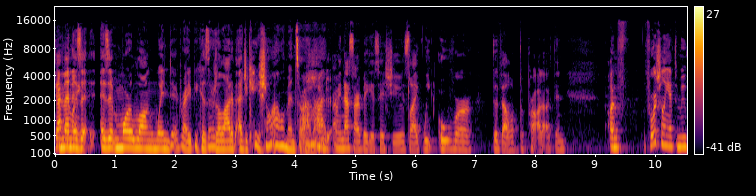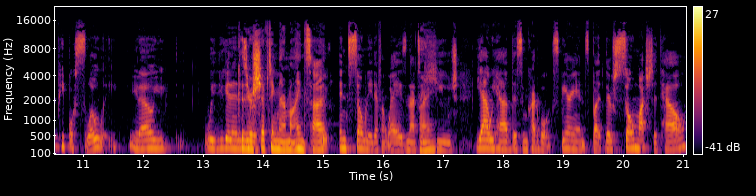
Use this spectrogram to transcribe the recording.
And then is it is it more long winded, right? Because there's a lot of educational elements around that. I mean, that's our biggest issue. Is like we over develop the product, and unfortunately, you have to move people slowly. You know, you when you get into Because you're shifting their mindset. in so many different ways, and that's a huge. Yeah, we have this incredible experience, but there's so much to tell.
